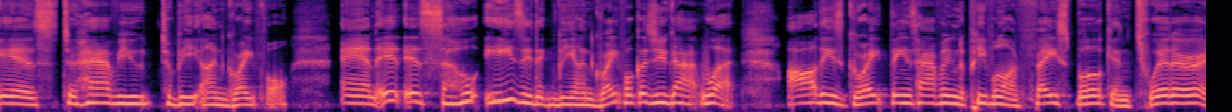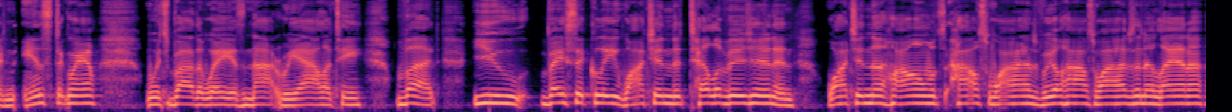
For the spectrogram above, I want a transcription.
is to have you to be ungrateful. And it is so easy to be ungrateful because you got what? All these great things happening to people on Facebook and Twitter and Instagram, which by the way is not reality, but you basically watching the television and watching the homes, housewives, real housewives in Atlanta,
